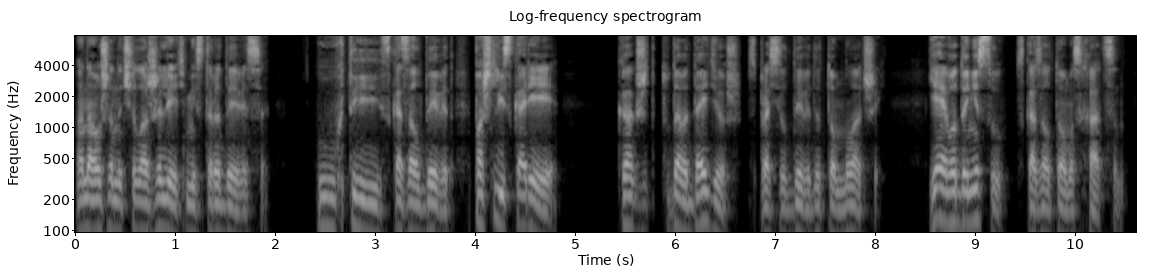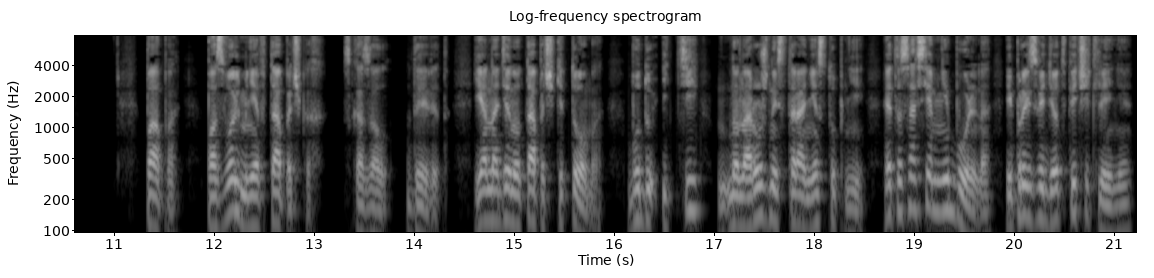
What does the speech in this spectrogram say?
Она уже начала жалеть мистера Дэвиса. "Ух ты", сказал Дэвид. "Пошли скорее". "Как же ты туда дойдешь?» – спросил Дэвида Том младший. "Я его донесу", сказал Томас Хадсон. "Папа, позволь мне в тапочках", сказал Дэвид. "Я надену тапочки Тома, буду идти на наружной стороне ступни. Это совсем не больно и произведет впечатление".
